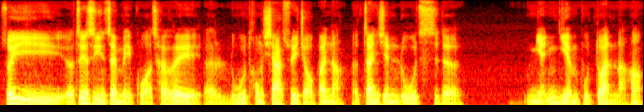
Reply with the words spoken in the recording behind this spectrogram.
所以呃，这件事情在美国啊才会呃如同下水饺般呐，呃，战线如此的绵延不断了哈。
